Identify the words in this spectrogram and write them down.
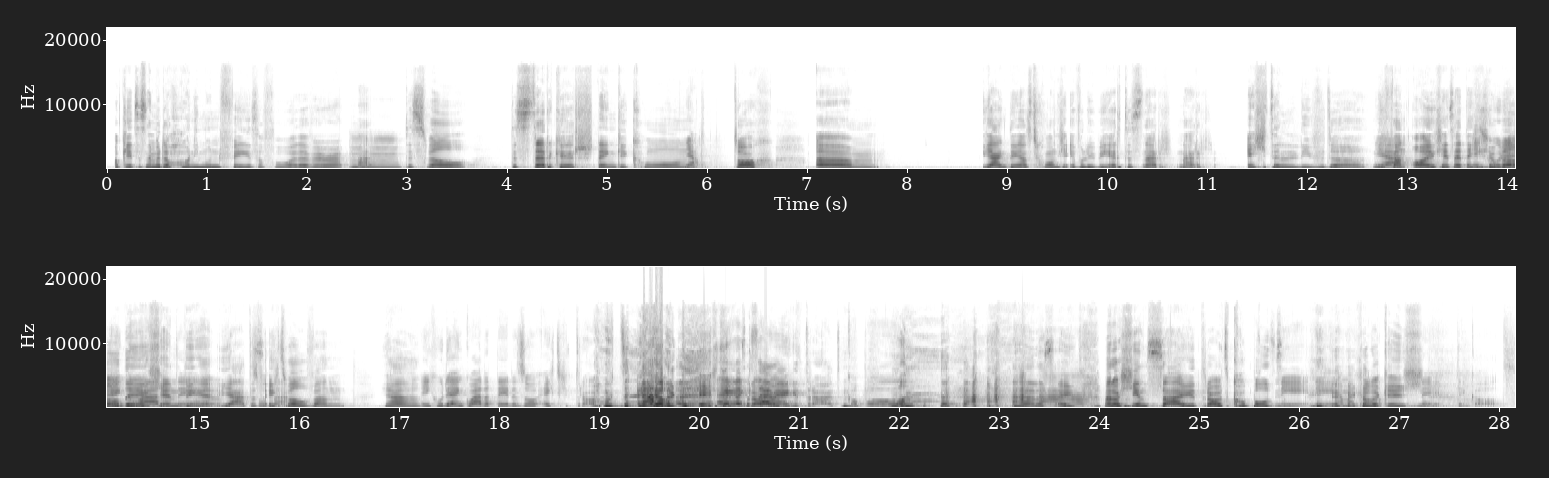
Oké, het is niet meer de honeymoon phase of whatever, maar Mhm. het is wel... Het is sterker, denk ik gewoon. Ja. Toch? Ehm, ja, ik denk dat het gewoon geëvolueerd is naar, naar echte liefde. Niet Ja. van, oh, jij bent echt en geweldig en, dingen. Ja, het is echt wel van... Ja, In goede en kwade tijden, zo echt getrouwd. eigenlijk echt Eigenlijk getrouwd. zijn wij getrouwd, koppel. Ja, dat is echt... Maar nog geen saaie getrouwd koppels. Nee, nee. Gelukkig. Nee, thank God.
